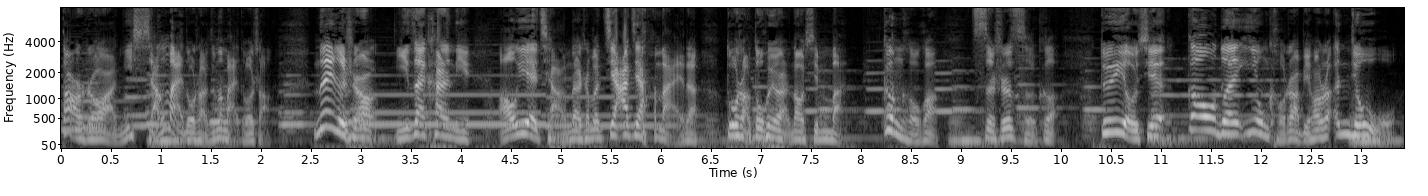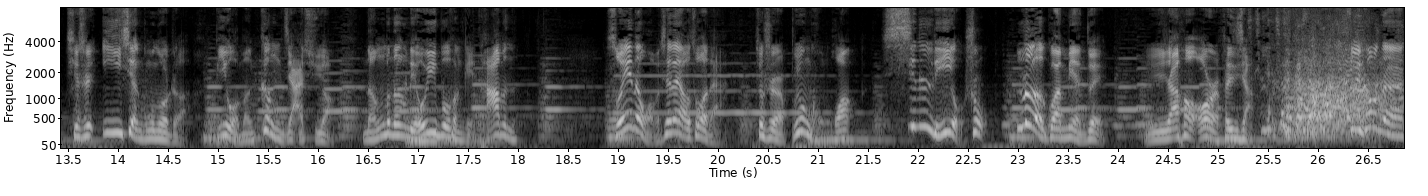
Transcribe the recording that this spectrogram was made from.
到时候啊，你想买多少就能买多少。那个时候，你再看着你熬夜抢的什么加价买的，多少都会有点闹心吧。更何况此时此刻。对于有些高端医用口罩，比方说 N95，其实一线工作者比我们更加需要，能不能留一部分给他们呢？所以呢，我们现在要做的就是不用恐慌，心里有数，乐观面对，然后偶尔分享。最后呢，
